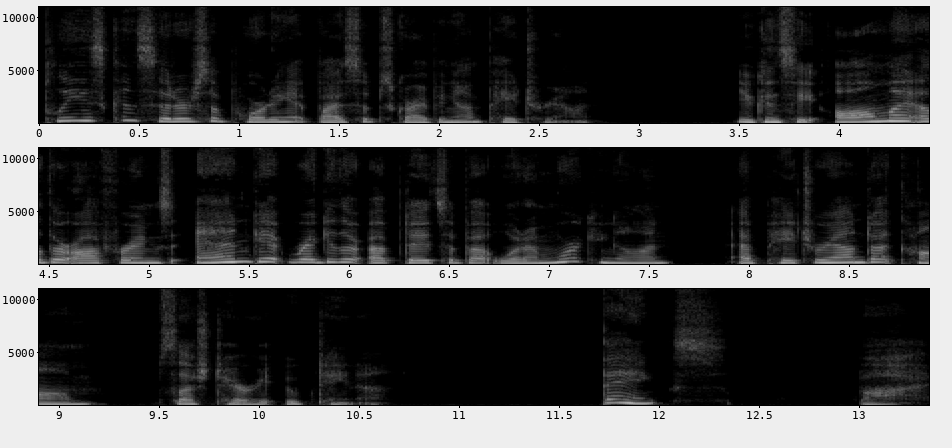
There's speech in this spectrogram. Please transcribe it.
please consider supporting it by subscribing on Patreon. You can see all my other offerings and get regular updates about what I'm working on at patreon.com slash Thanks. Bye.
